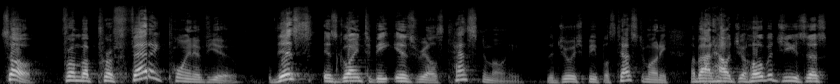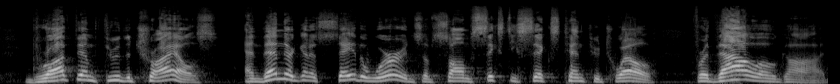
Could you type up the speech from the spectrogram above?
So, from a prophetic point of view, this is going to be Israel's testimony, the Jewish people's testimony, about how Jehovah Jesus brought them through the trials. And then they're going to say the words of Psalm 66, 10 through 12. For thou, O God,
